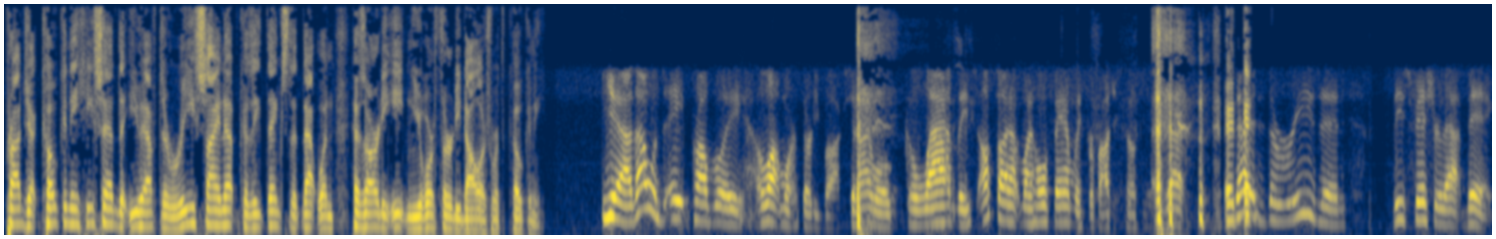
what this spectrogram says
Project Kokanee. He said that you have to re-sign up because he thinks that that one has already eaten your thirty dollars worth of kokanee. Yeah, that one's ate probably a lot more than thirty bucks, and I will gladly. I'll sign up my whole family for Project Kokanee. That, And- that is the reason these fish are that big.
